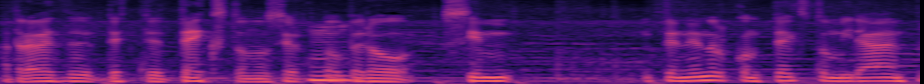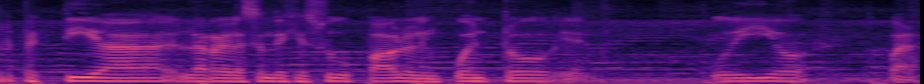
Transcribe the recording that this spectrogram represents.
a través de, de este texto, ¿no es cierto? Mm. Pero sin, entendiendo el contexto, mirada en perspectiva, la revelación de Jesús, Pablo, el encuentro eh, judío. Bueno,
